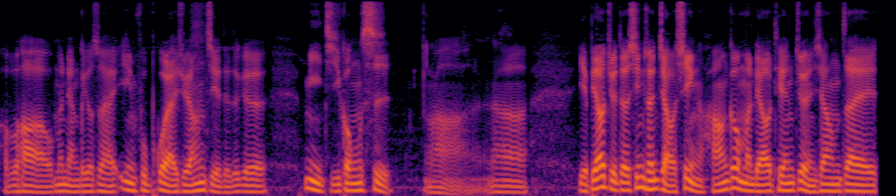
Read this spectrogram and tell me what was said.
好不好？我们两个有时候还应付不过来学长姐的这个密集攻势啊，那。也不要觉得心存侥幸，好像跟我们聊天就很像在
